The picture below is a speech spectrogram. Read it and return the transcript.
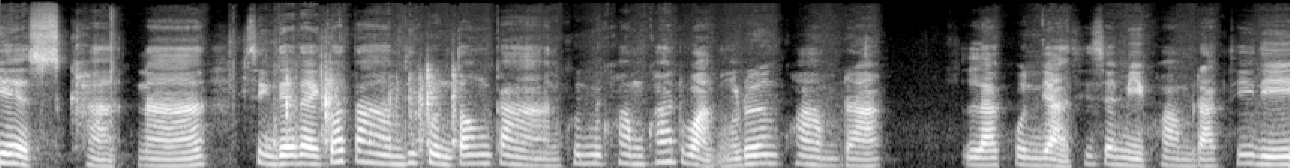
yes ค่ะนะ สิ่งใด ๆ ก็ตามที่คุณต้องการ คุณมีความคาดหวังเรื่องความรัก และคุณอยากที่จะมีความรักที่ดี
